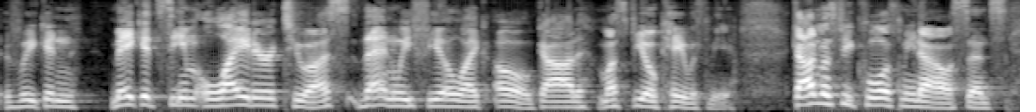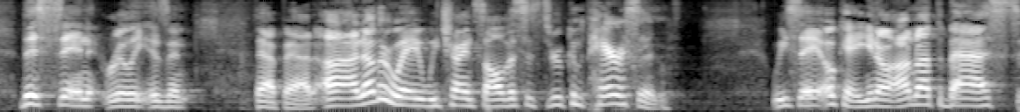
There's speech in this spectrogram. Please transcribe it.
if we can make it seem lighter to us, then we feel like, oh, God must be okay with me. God must be cool with me now since this sin really isn't that bad. Uh, another way we try and solve this is through comparison. We say, okay, you know, I'm not the best,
